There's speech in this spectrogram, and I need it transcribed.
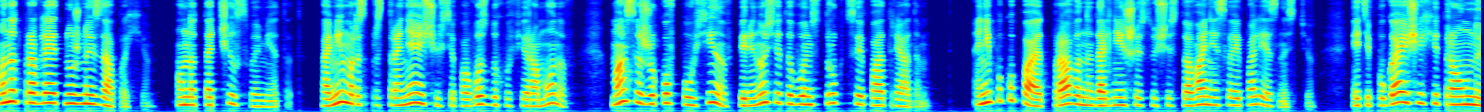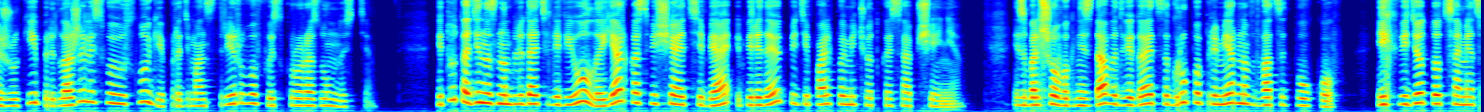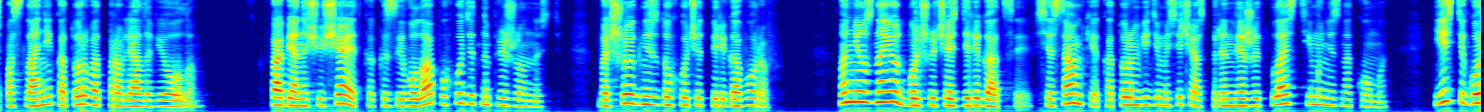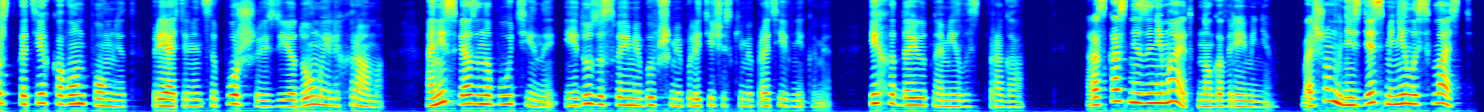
Он отправляет нужные запахи. Он отточил свой метод. Помимо распространяющихся по воздуху феромонов, масса жуков-паусинов переносит его инструкции по отрядам. Они покупают право на дальнейшее существование своей полезностью. Эти пугающие хитроумные жуки предложили свои услуги, продемонстрировав искру разумности. И тут один из наблюдателей Виолы ярко освещает себя и передает пятипальпами четкое сообщение. Из большого гнезда выдвигается группа примерно в 20 пауков. Их ведет тот самец-посланник, которого отправляла Виола. Фабиан ощущает, как из его лап уходит напряженность. Большое гнездо хочет переговоров. Он не узнает большую часть делегации. Все самки, которым, видимо, сейчас принадлежит власть, ему не знакомы. Есть и горстка тех, кого он помнит, приятельницы Порши из ее дома или храма. Они связаны паутиной и идут за своими бывшими политическими противниками. Их отдают на милость врага. Рассказ не занимает много времени. В большом гнезде сменилась власть.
